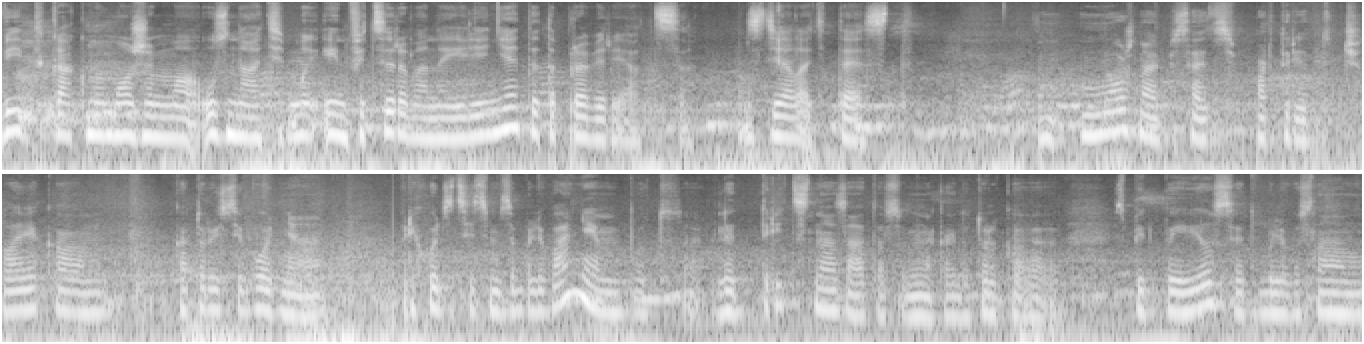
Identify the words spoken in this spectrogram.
вид, как мы можем узнать, мы инфицированы или нет, это проверяться, сделать тест можно описать портрет человека, который сегодня приходит с этим заболеванием, вот лет 30 назад, особенно когда только СПИД появился, это были в основном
